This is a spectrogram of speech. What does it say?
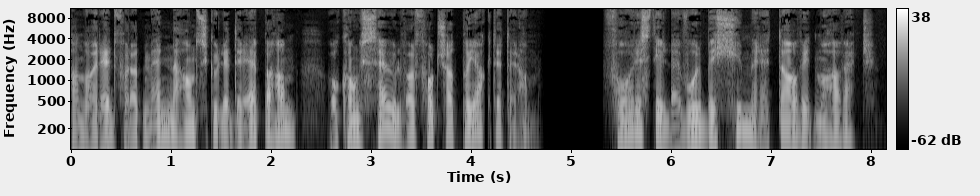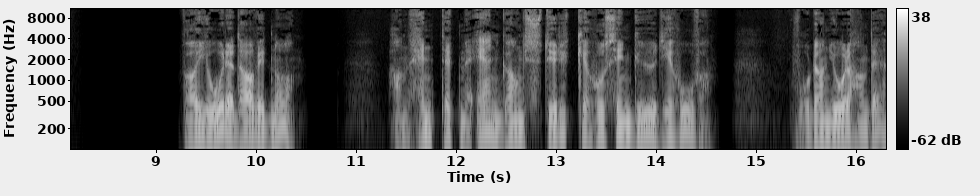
han var redd for at mennene hans skulle drepe ham, og kong Saul var fortsatt på jakt etter ham. Forestill deg hvor bekymret David må ha vært. Hva gjorde David nå? Han hentet med en gang styrke hos sin gud Jehova. Hvordan gjorde han det?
